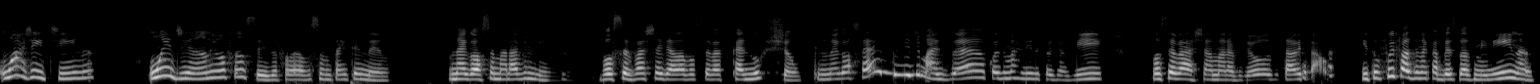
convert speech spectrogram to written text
uma argentina um indiano e uma francesa. Eu falei, ah, você não tá entendendo. O negócio é maravilhoso. Você vai chegar lá, você vai ficar no chão. Porque o negócio é bonito demais. É a coisa mais linda que eu já vi. Você vai achar maravilhoso e tal e tal. Então fui fazendo a cabeça das meninas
